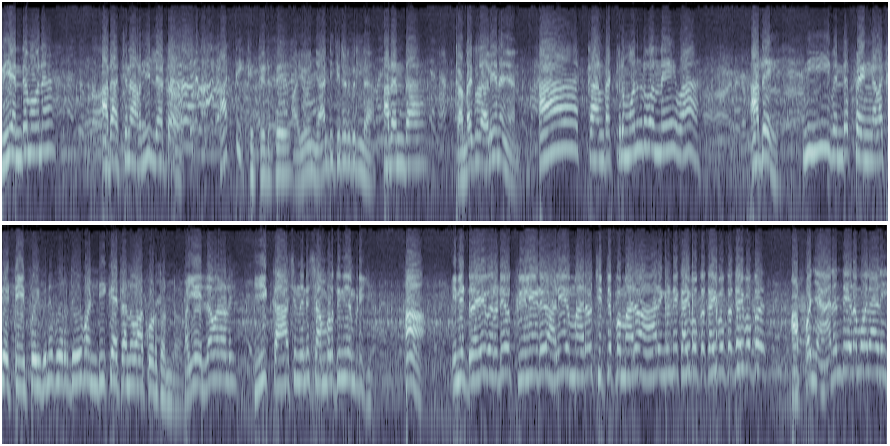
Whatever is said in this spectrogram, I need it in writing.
നീ എന്റെ മോന്? അത് അച്ഛൻ അറിഞ്ഞില്ല കേട്ടോ. ആ ടിക്കറ്റ് എടുത്തേ. അയ്യോ ഞാൻ ടിക്കറ്റ് എടുത്തില്ല അതെന്താ? കണ്ടക്ടർ അളിയനാ ഞാൻ. ആ കണ്ടക്ടർ മോനോട് വന്നേ വാ. അതെ നീ ഇവന്റെ പെങ്ങളെ കെട്ടിയപ്പോ ഇവന് വെറുതെ വണ്ടി കയറ്റാന്ന് വാക്ക് കൊടുത്തുണ്ടോ? അയ്യോ ഇല്ല മലയാളി ഈ കാശ് നിന്റെ ശമ്പളത്തിന് ഞാൻ പിടിക്കും. ആ. ഇനി ഡ്രൈവറുടെയോ കിളിയുടെ അളിയന്മാരോ ചിറ്റപ്പന്മാരോ ആരെങ്കിലും കൈപോക്ക കൈപോക്ക കൈപോക്ക. അപ്പൊ ഞാൻ എന്ത് ചെയ്യണം മുതലാളി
